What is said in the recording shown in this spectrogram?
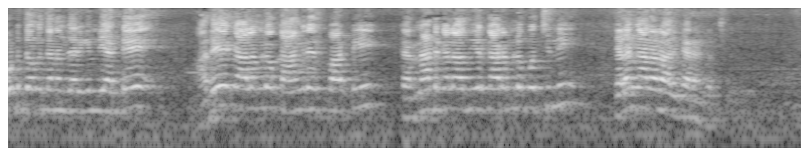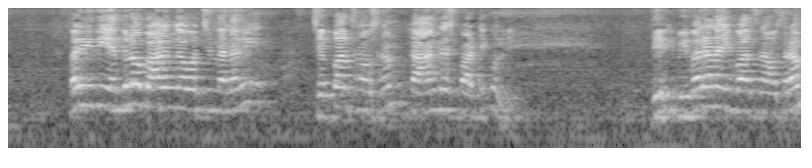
ఓటు దొంగతనం జరిగింది అంటే అదే కాలంలో కాంగ్రెస్ పార్టీ కర్ణాటకలో అధికారంలోకి వచ్చింది తెలంగాణలో అధికారంలోకి వచ్చింది. మరి ఇది ఎందులో భాగంగా వచ్చిందన్నది చెప్పాల్సిన అవసరం కాంగ్రెస్ పార్టీకి ఉంది. దీనికి వివరణ ఇవ్వాల్సిన అవసరం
